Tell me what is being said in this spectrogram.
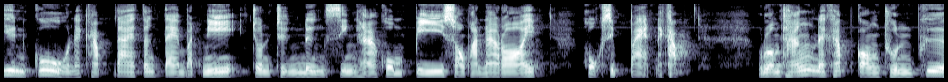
ยื่นกู้นะครับ ได้ตั้งแต่บัดนี้จนถึง 1 สิงหาคมปี 2568 นะครับ รวมทั้งนะครับกองทุนเพื่อ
